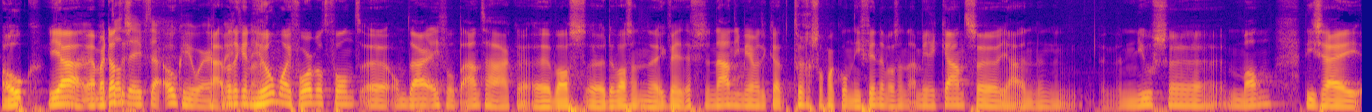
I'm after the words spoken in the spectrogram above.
Ook, ja, Eh, ja maar dat, dat is, heeft daar ook heel erg Ja, wat ik een heel mooi voorbeeld vond, eh, om daar even op aan te haken, eh, was, er was een, ik weet even zijn naam niet meer, want ik had teruggezocht, maar kon het niet vinden, was een Amerikaanse, ja, een, een, een, nieuwsman, die zei,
